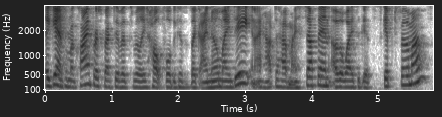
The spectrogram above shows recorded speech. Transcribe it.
again, from a client perspective, it's really helpful because it's like I know my date and I have to have my stuff in, otherwise it gets skipped for the month.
